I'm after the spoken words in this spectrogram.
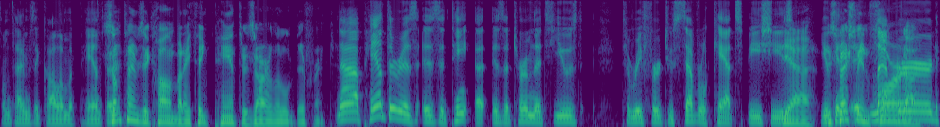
Sometimes they call him a panther. Sometimes they call them, but I think panthers are a little different. Nah, panther is is a ta- uh, is a term that's used to refer to several cat species. Yeah, You especially can, in Florida. Leopard,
